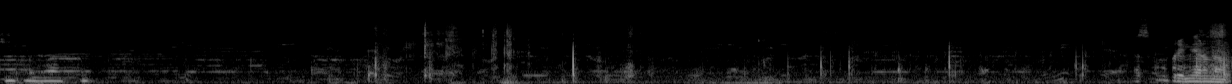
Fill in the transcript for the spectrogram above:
Честно власть. А сколько примерно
